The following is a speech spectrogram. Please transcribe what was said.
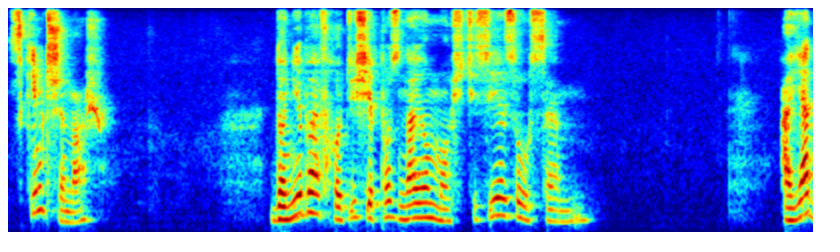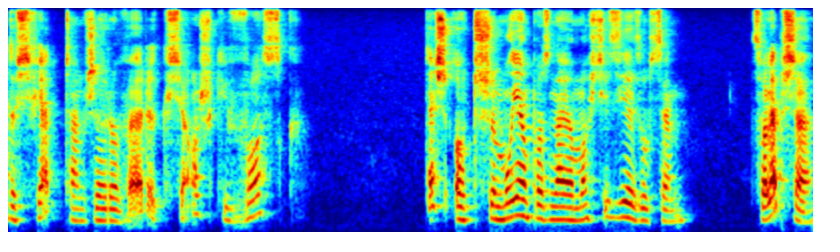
Z kim trzymasz? Do nieba wchodzi się po znajomości z Jezusem. A ja doświadczam, że rowery, książki, wosk też otrzymuję po znajomości z Jezusem. Co lepsze,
